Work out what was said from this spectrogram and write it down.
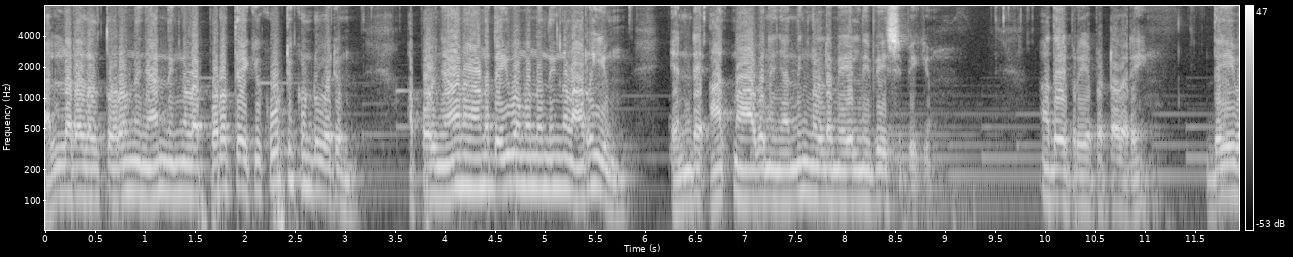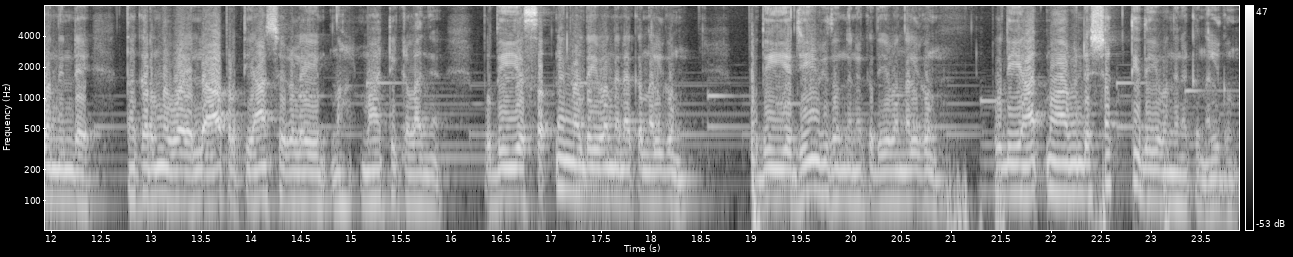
കല്ലറകൾ തുറന്ന് ഞാൻ നിങ്ങളെ പുറത്തേക്ക് കൂട്ടിക്കൊണ്ടുവരും. അപ്പോൾ ഞാനാണ് ദൈവമെന്ന് നിങ്ങൾ അറിയും. എന്റെ ആത്മാവിനെ ഞാൻ നിങ്ങളുടെ മേൽ നിവേശിപ്പിക്കും. അതേ പ്രിയപ്പെട്ടവരെ ദൈവം നിന്റെ തകർന്നുപോയ എല്ലാ പ്രത്യാശകളെയും മാറ്റിക്കളഞ്ഞ് പുതിയ സ്വപ്നങ്ങൾ ദൈവം നിനക്ക് നൽകും. പുതിയ ജീവിതം നിനക്ക് ദൈവം നൽകും. പുതിയ ആത്മാവിന്റെ ശക്തി ദൈവം നിനക്ക് നൽകും.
